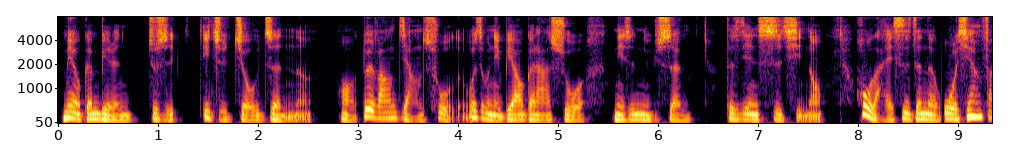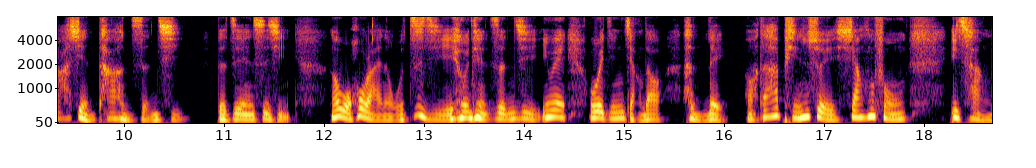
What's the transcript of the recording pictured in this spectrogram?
没有跟别人就是一直纠正呢？哦，对方讲错了，为什么你不要跟他说你是女生的这件事情哦？后来是真的，我先发现他很生气的这件事情，然后我后来呢，我自己也有点生气，因为我已经讲到很累哦，大家萍水相逢一场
